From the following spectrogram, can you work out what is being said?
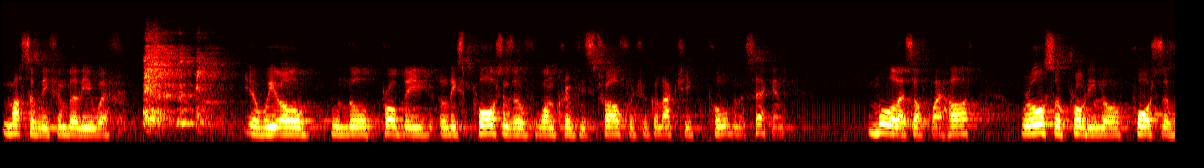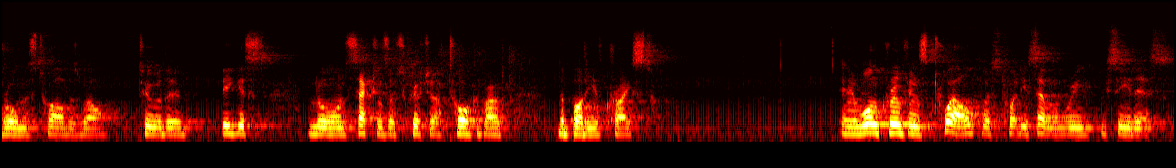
massively familiar with. You know, we all will know probably at least portions of 1 Corinthians 12, which we're going to actually pull up in a second. more or less off by heart. We'll also probably know portions of Romans 12 as well, two of the biggest known sections of Scripture that talk about the body of Christ. And in 1 Corinthians 12, verse 27, we, we see this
